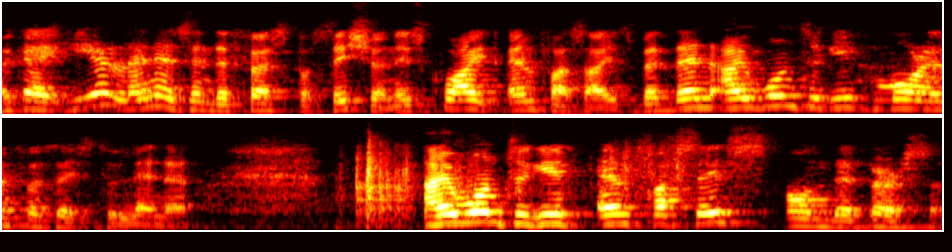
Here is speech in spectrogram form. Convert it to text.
Okay, here Lena is in the first position, it's quite emphasized, but then I want to give more emphasis to Lena. I want to give emphasis on the person.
